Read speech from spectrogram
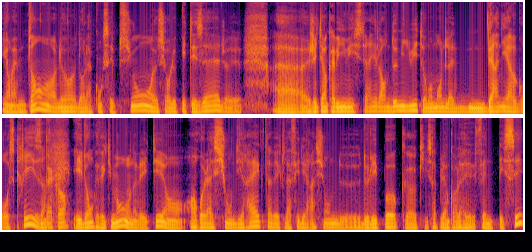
et en même temps, dans, la conception, euh, sur le PTZ, euh, j'étais en cabinet ministériel en 2008, au moment de la dernière grosse crise, et donc effectivement, on avait été en, relation directe avec la fédération de, de l'époque, qui s'appelait encore la FNPC,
